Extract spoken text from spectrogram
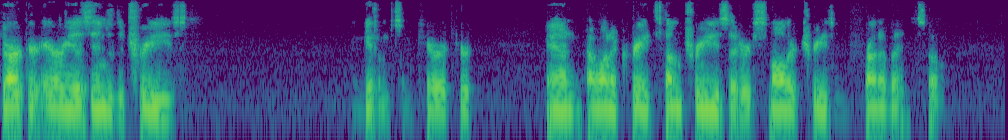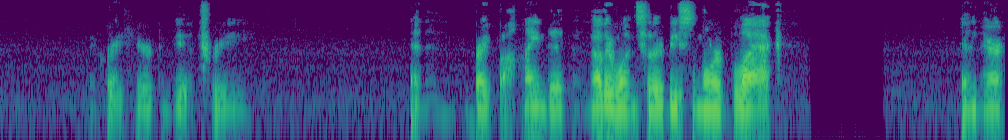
darker areas into the trees and give them some character. And I want to create some trees that are smaller trees in front of it. So like right here can be a tree. Right behind it, another one. So there'd be some more black in there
